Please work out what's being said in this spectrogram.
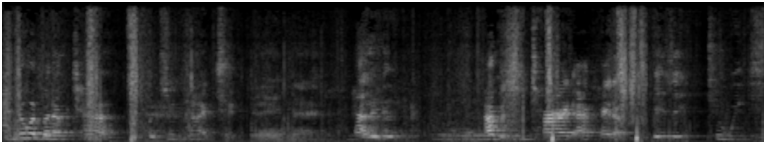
I know it, but I'm tired. But you got to. Amen. Hallelujah. I was tired. I've had a busy two weeks,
